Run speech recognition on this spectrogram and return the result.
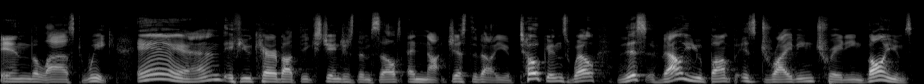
in the last week. And if you care about the exchanges themselves and not just the value of tokens, well, this value bump is driving trading volumes.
